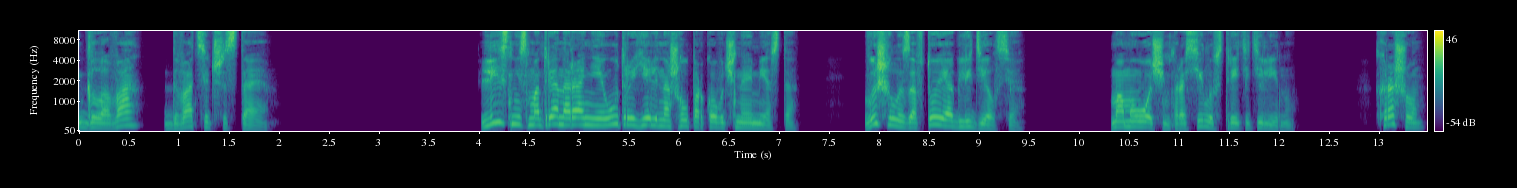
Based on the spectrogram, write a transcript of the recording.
Глава двадцать шестая. Лис, несмотря на раннее утро, еле нашел парковочное место. Вышел из авто и огляделся. Мама очень просила встретить Илину. Хорошо,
